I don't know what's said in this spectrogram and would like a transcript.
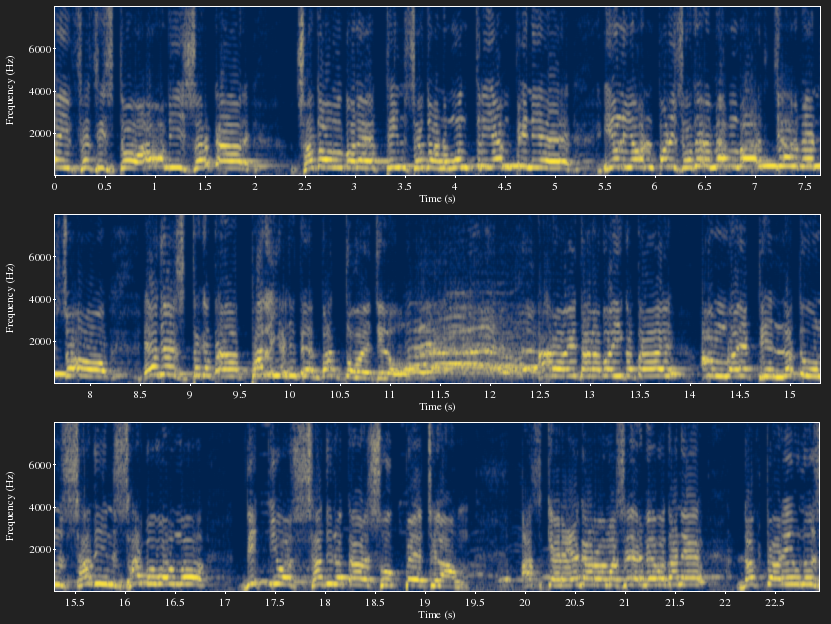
এই ফ্যাসিস্ট আওয়ামী সরকার সদল বলে তিনশো জন মন্ত্রী, এমপি নিয়ে ইউনিয়ন পরিষদের মেম্বার, চেয়ারম্যান সহ এদেশ থেকে তারা পালিয়ে যেতে বাধ্য হয়েছিল। আর ওই ধারাবাহিকতায় আমরা একটি নতুন স্বাধীন সার্বভৌম দ্বিতীয় স্বাধীনতার সুখ পেয়েছিলাম। আজকের এগারো মাসের ব্যবধানে ডক্টর ইউনুস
